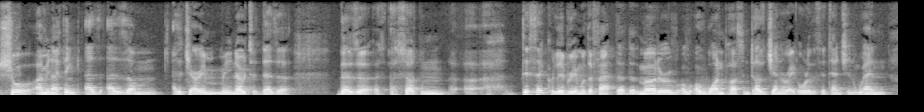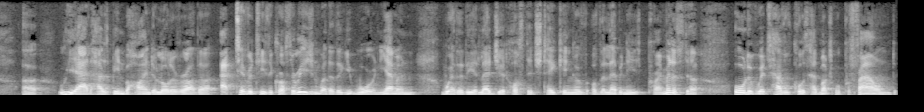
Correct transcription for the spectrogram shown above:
Sure. I mean, I think as as um, as Jeremy noted, there's a there's a, a, a certain uh, disequilibrium with the fact that, that the murder of, of, of, one person does generate all of this attention when uh, Riyadh has been behind a lot of other activities across the region, whether the war in Yemen, whether the alleged hostage taking of, of the Lebanese prime minister, all of which have, of course, had much more profound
